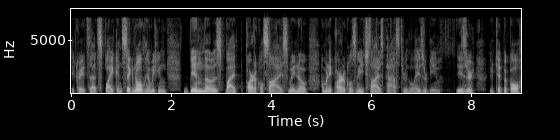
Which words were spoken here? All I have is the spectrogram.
it creates that spike in signal, and we can bin those by particle size. We know how many particles of each size pass through the laser beam. These are typical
